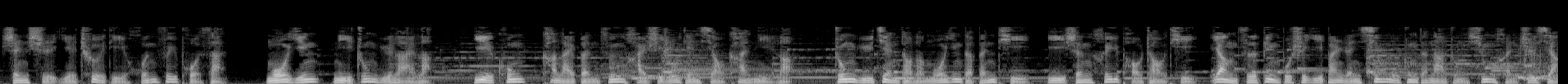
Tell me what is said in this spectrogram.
神识也彻底魂飞魄散。魔婴，你终于来了！夜空，看来本尊还是有点小看你了。终于见到了魔婴的本体，一身黑袍罩体，样子并不是一般人心目中的那种凶狠之相，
